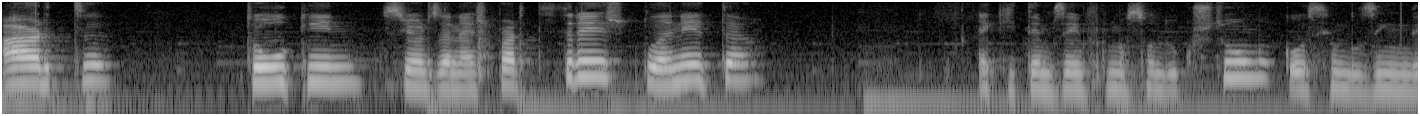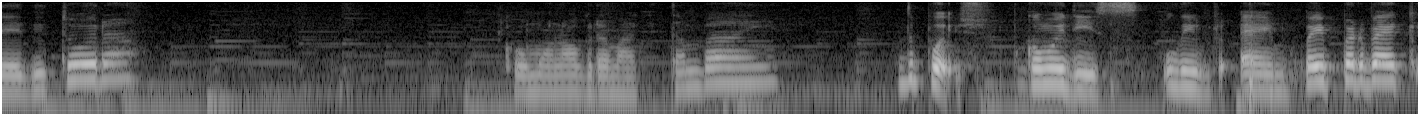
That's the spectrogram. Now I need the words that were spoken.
arte, Tolkien, Senhor dos Anéis parte 3, Planeta. Aqui temos a informação do costume, com o símbolozinho da editora, com o monograma aqui também. Depois, como eu disse, o livro é em paperback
